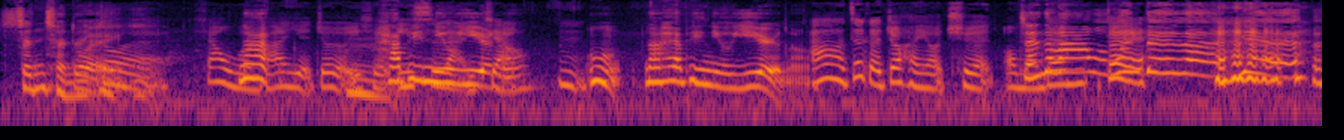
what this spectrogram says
深层的意义。对，像我们班也就有一些 Happy New Year 呢。嗯嗯，那 Happy New Year 呢？啊，这个就很有趣。我们真的吗？我问对了。Yeah!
